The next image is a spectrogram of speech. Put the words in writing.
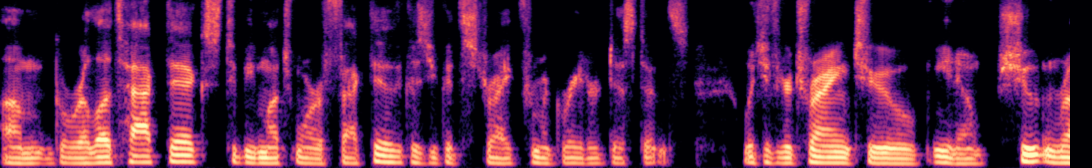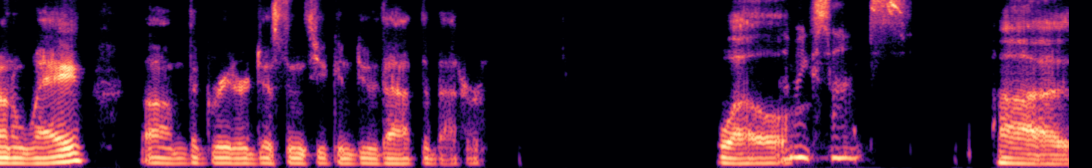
um, guerrilla tactics to be much more effective because you could strike from a greater distance. Which, if you're trying to, you know, shoot and run away, um, the greater distance you can do that, the better. Well, that makes sense. Uh,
